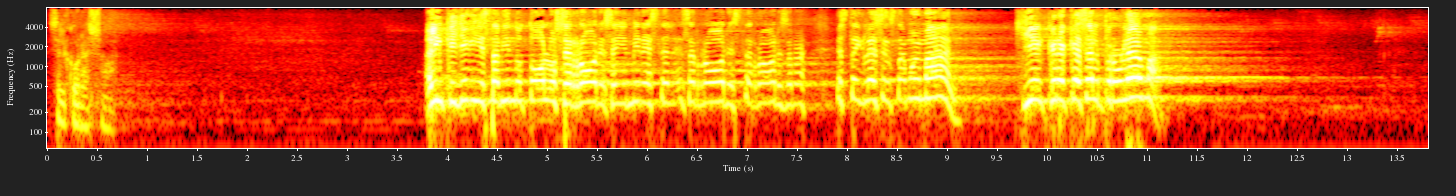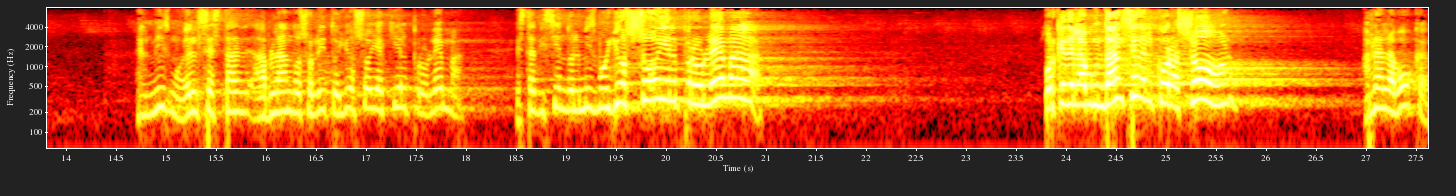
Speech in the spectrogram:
Es el corazón. Alguien que llegue y está viendo todos los errores. Y mira, este es error, este error, este error. Esta iglesia está muy mal. ¿Quién cree que es el problema? Él mismo, él se está hablando solito, yo soy aquí el problema. Está diciendo él mismo, yo soy el problema. Porque de la abundancia del corazón habla la boca.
